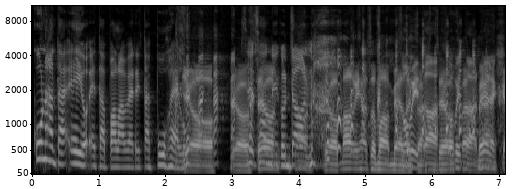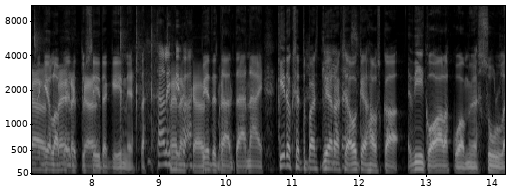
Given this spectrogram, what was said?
kunhan tämä ei ole etäpalaveri tai puhelu. Joo, joo. Se- se on niinku se on- done. Joo, mä oon ihan samaa mieltä. Sovitaan. Se on- sovitaan meille näin. käy, Mekin ollaan pidetty siitä kiinni, että Tämä oli hyvä. käy. pidetään tämä näin. Kiitoksia, että pääsit vieraaksi ja oikein hauskaa viikon alkua myös sulle.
